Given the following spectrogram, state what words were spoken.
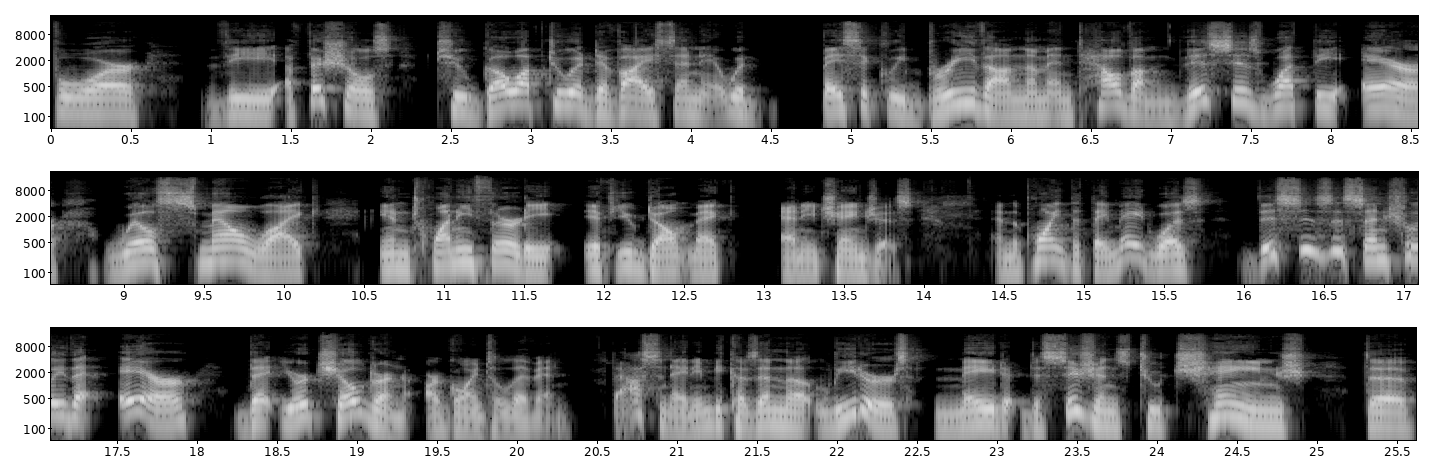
for the officials to go up to a device and it would basically breathe on them and tell them this is what the air will smell like in 2030 if you don't make any changes. And the point that they made was this is essentially the air that your children are going to live in. Fascinating because then the leaders made decisions to change the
